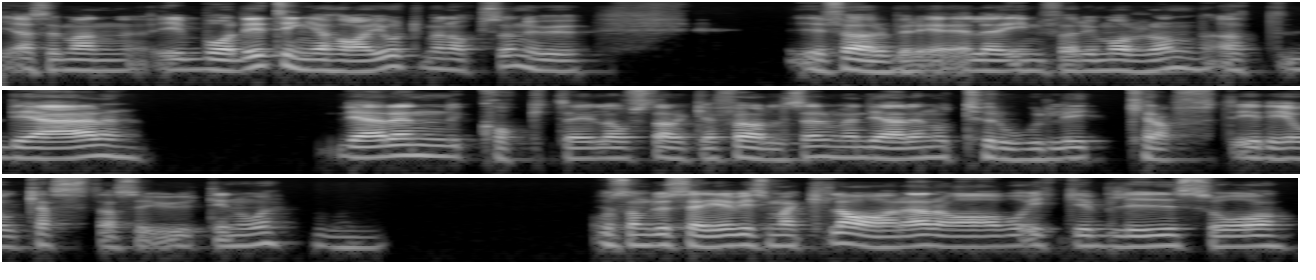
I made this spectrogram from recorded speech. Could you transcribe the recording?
i, altså man, i, både i ting jeg har gjort, men også nå eller innenfor i morgen, at det er det er en cocktail av sterke følelser, men det er en utrolig kraft i det å kaste seg ut i noe. Mm. Og som du sier, hvis man klarer av å ikke bli så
